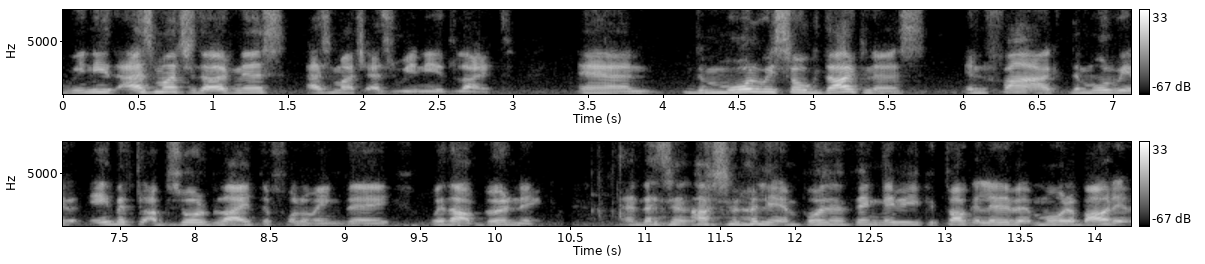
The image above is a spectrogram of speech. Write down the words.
we need as much darkness as much as we need light. And the more we soak darkness, in fact, the more we're able to absorb light the following day without burning. And that's an absolutely important thing. Maybe you could talk a little bit more about it,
